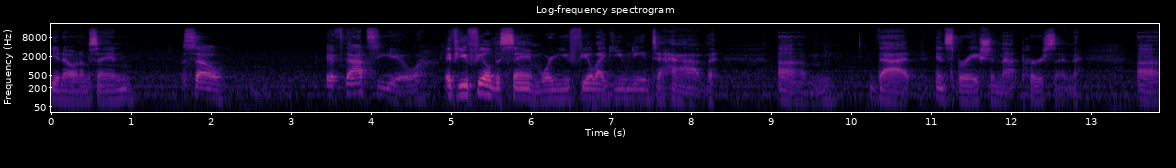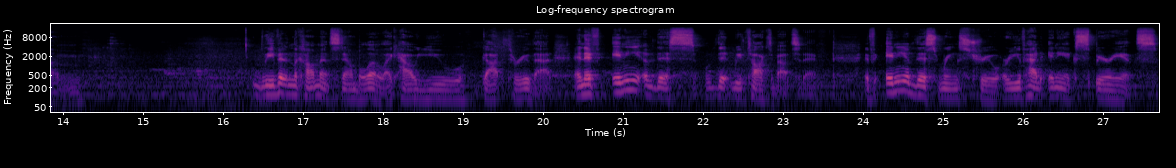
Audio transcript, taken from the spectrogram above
You know what I'm saying? So if that's you, if you feel the same, where you feel like you need to have um, that inspiration, that person, um, leave it in the comments down below, like how you got through that. And if any of this that we've talked about today, if any of this rings true or you've had any experience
